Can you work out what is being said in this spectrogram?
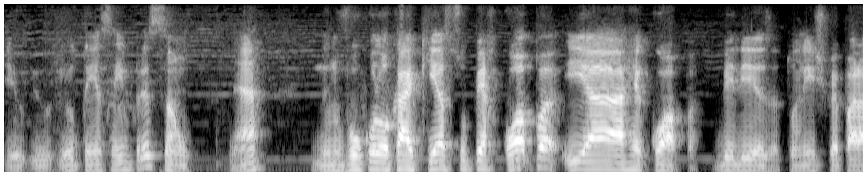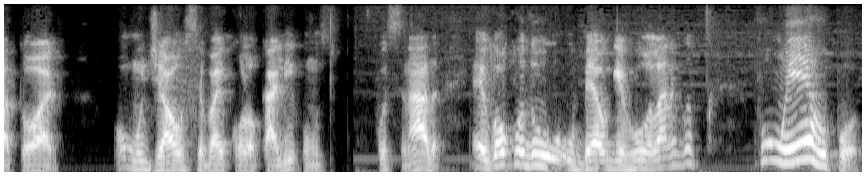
Eu, eu, eu, tenho essa impressão, né? Eu não vou colocar aqui a Supercopa e a Recopa. Beleza, torneios preparatórios. O Mundial você vai colocar ali como se fosse nada. É igual quando o Belga errou lá, né? foi um erro, pô.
